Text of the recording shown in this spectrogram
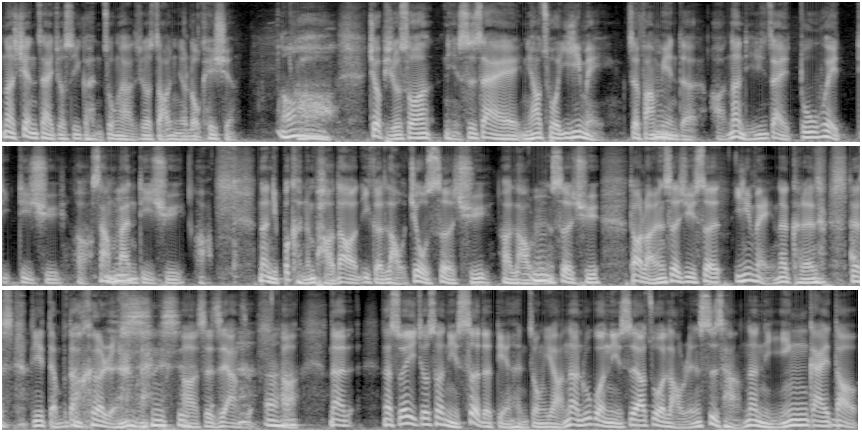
那现在就是一个很重要的，就是找你的 location 哦。就比如说你是在你要做医美。这方面的好，那你已经在都会地地区哈上班地区哈，那你不可能跑到一个老旧社区啊，老人社区到老人社区设医美，那可能 就是你等不到客人啊，是这样子啊。那那所以就说你设的点很重要。那如果你是要做老人市场，那你应该到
